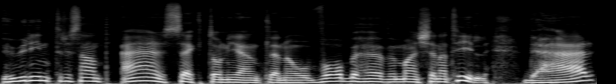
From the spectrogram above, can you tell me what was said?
hur intressant är sektorn egentligen och vad behöver man känna till? Det här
